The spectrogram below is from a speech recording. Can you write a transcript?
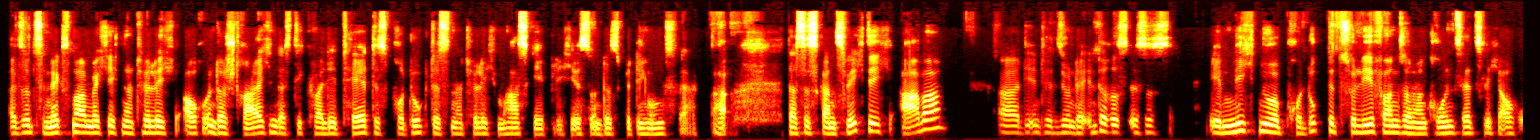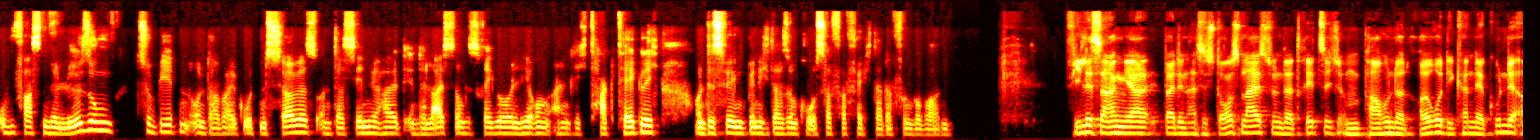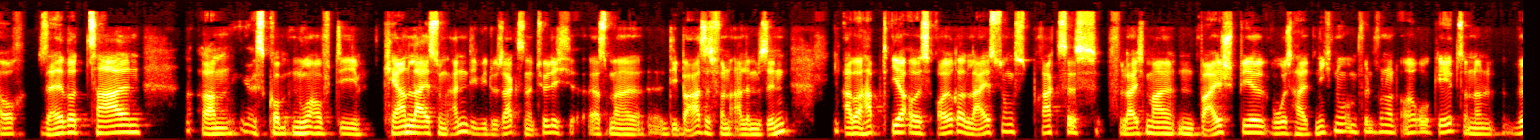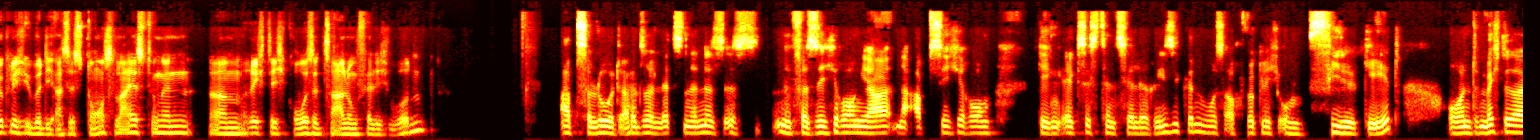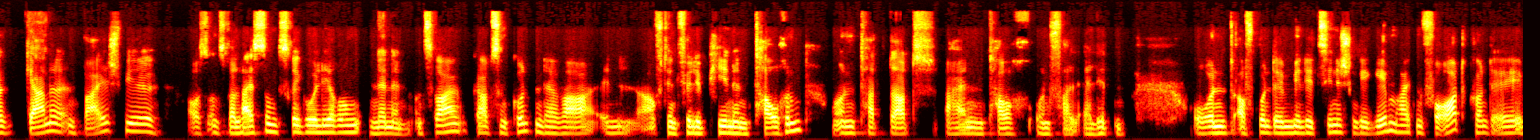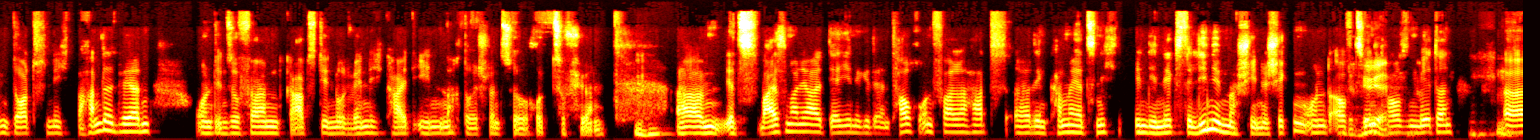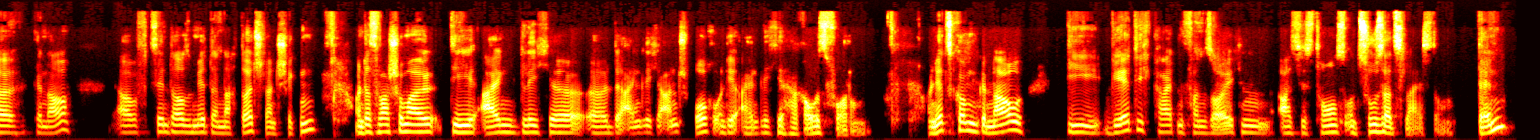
Also zunächst mal möchte ich natürlich auch unterstreichen, dass die Qualität des Produktes natürlich maßgeblich ist und das Bedingungswerk. Das ist ganz wichtig, aber äh, die Intention der Interis ist es eben nicht nur Produkte zu liefern, sondern grundsätzlich auch umfassende Lösungen zu bieten und dabei guten Service. Und das sehen wir halt in der Leistungsregulierung eigentlich tagtäglich. Und deswegen bin ich da so ein großer Verfechter davon geworden. Viele sagen ja, bei den Assistenzleistungen, da dreht sich um ein paar hundert Euro, die kann der Kunde auch selber zahlen. Ähm, es kommt nur auf die Kernleistung an, die, wie du sagst, natürlich erstmal die Basis von allem sind. Aber habt ihr aus eurer Leistungspraxis vielleicht mal ein Beispiel, wo es halt nicht nur um 500 Euro geht, sondern wirklich über die Assistenzleistungen ähm, richtig große Zahlungen fällig wurden? Absolut. Also letzten Endes ist eine Versicherung ja eine Absicherung gegen existenzielle Risiken, wo es auch wirklich um viel geht. Und möchte da gerne ein Beispiel aus unserer Leistungsregulierung nennen. Und zwar gab es einen Kunden, der war in, auf den Philippinen tauchen und hat dort einen Tauchunfall erlitten. Und aufgrund der medizinischen Gegebenheiten vor Ort konnte er eben dort nicht behandelt werden und insofern gab es die Notwendigkeit, ihn nach Deutschland zurückzuführen. Mhm. Ähm, jetzt weiß man ja, derjenige, der einen Tauchunfall hat, äh, den kann man jetzt nicht in die nächste Linienmaschine schicken und auf 10.000 Metern, mhm. äh, genau, auf 10.000 Metern nach Deutschland schicken. Und das war schon mal die eigentliche, äh, der eigentliche Anspruch und die eigentliche Herausforderung. Und jetzt kommen genau die Wertigkeiten von solchen Assistenz- und Zusatzleistungen. Denn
